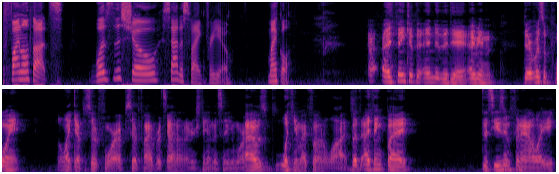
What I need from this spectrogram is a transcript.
Final thoughts. Was this show satisfying for you? Michael. I- I think at the end of the day, I mean, there was a point like episode four, episode five, where it's I don't understand this anymore. I was looking at my phone a lot, but I think by the season finale,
